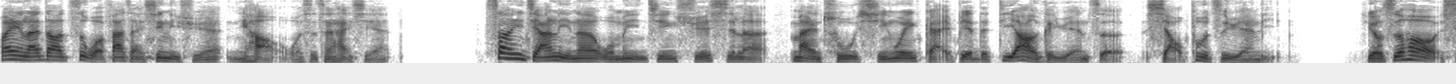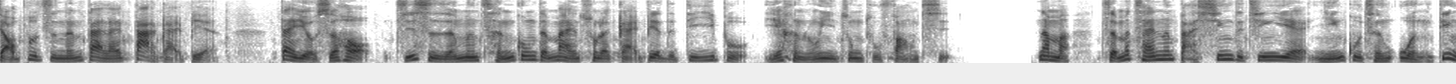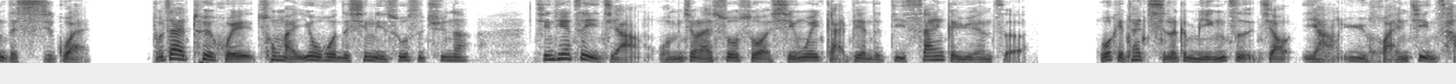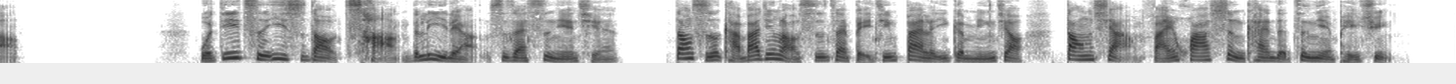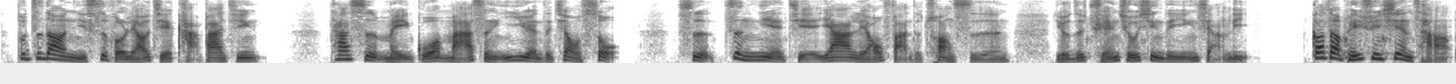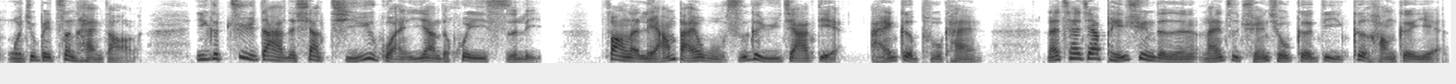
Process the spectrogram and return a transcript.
欢迎来到自我发展心理学。你好，我是陈海贤。上一讲里呢，我们已经学习了迈出行为改变的第二个原则——小步子原理。有时候小步子能带来大改变，但有时候即使人们成功的迈出了改变的第一步，也很容易中途放弃。那么，怎么才能把新的经验凝固成稳定的习惯，不再退回充满诱惑的心理舒适区呢？今天这一讲，我们就来说说行为改变的第三个原则。我给它起了个名字，叫“养育环境场”。我第一次意识到场的力量是在四年前，当时卡巴金老师在北京办了一个名叫“当下繁花盛开”的正念培训。不知道你是否了解卡巴金？他是美国麻省医院的教授。是正念解压疗法的创始人，有着全球性的影响力。刚到培训现场，我就被震撼到了。一个巨大的像体育馆一样的会议室里，放了两百五十个瑜伽垫，挨个铺开。来参加培训的人来自全球各地，各行各业。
